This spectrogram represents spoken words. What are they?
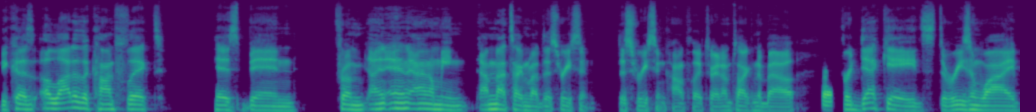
Because a lot of the conflict has been from and- and i don't mean i'm not talking about this recent this recent conflict right? I'm talking about for decades the reason why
